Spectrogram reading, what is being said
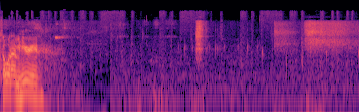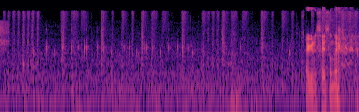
So what I'm hearing, Are you gonna say something?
